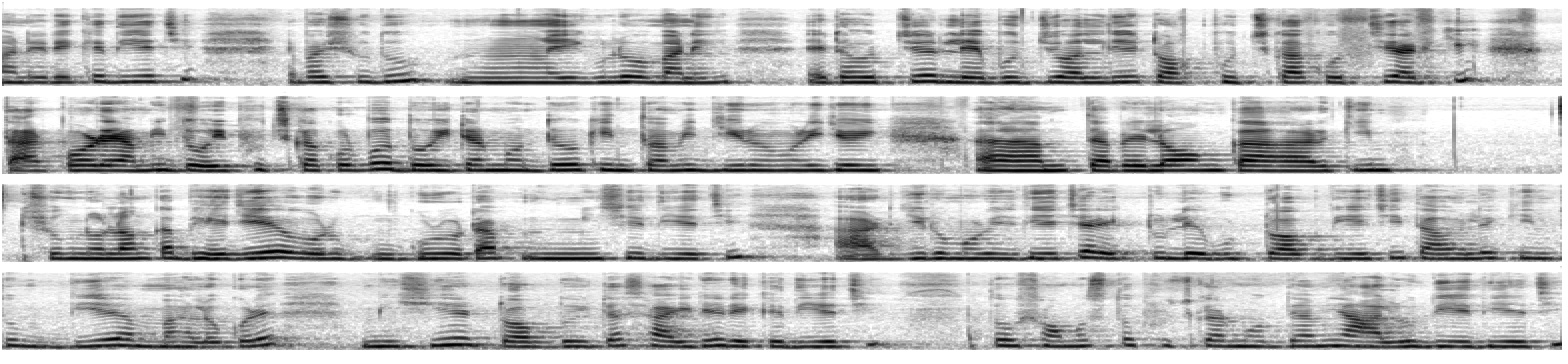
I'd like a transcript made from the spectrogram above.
মানে রেখে দিয়েছি। এবার শুধু এইগুলো মানে এটা হচ্ছে লেবুর জল দিয়ে টক ফুচকা করছি আর কি। তারপরে আমি দই ফুচকা করব। দইটার মধ্যেও কিন্তু আমি জিরো মরিচ ওই তারপরে লঙ্কা আর কি শুকনো লঙ্কা ভেজে ওর গুঁড়োটা মিশিয়ে দিয়েছি আর জিরো মরিচ দিয়েছি আর একটু লেবুর টক দিয়েছি। তাহলে কিন্তু দিয়ে ভালো করে মিশিয়ে টক দইটা সাইডে রেখে দিয়েছি। তো সমস্ত ফুচকার মধ্যে আমি আলু দিয়ে দিয়েছি।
